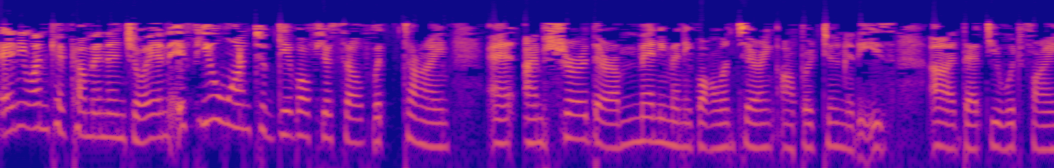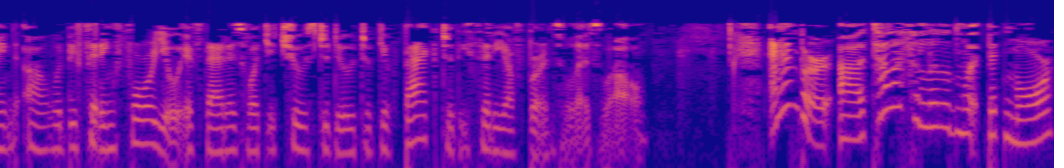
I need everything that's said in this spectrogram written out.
anyone can come and enjoy. And if you want to give off yourself with time, and I'm sure there are many, many volunteering opportunities uh, that you would find uh, would be fitting for you if that is what you choose to do to give back to the city of Burnsville as well. Amber, uh, tell us a little bit more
